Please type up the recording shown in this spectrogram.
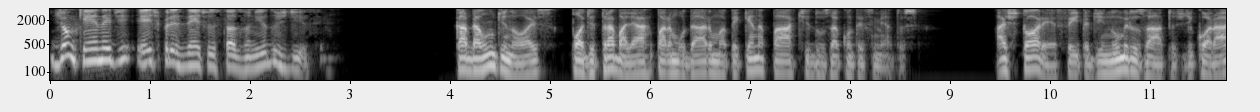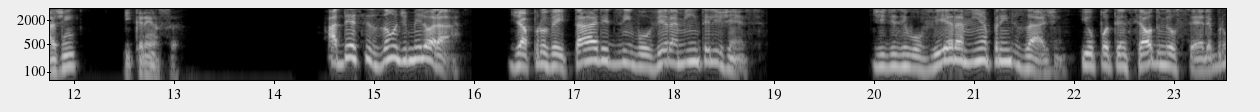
John Kennedy, ex-presidente dos Estados Unidos, disse: Cada um de nós pode trabalhar para mudar uma pequena parte dos acontecimentos. A história é feita de inúmeros atos de coragem e crença. A decisão de melhorar, de aproveitar e desenvolver a minha inteligência, de desenvolver a minha aprendizagem e o potencial do meu cérebro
